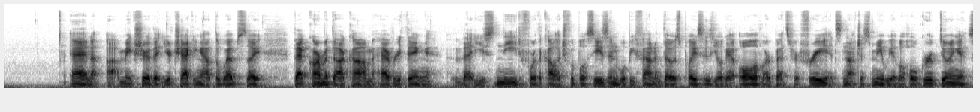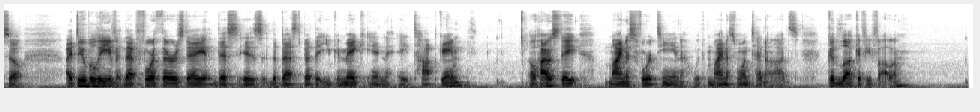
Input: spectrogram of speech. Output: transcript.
and uh, make sure that you're checking out the website betkarma.com. Everything that you need for the college football season will be found in those places. You'll get all of our bets for free. It's not just me, we have a whole group doing it. So I do believe that for Thursday, this is the best bet that you can make in a top game. Ohio State minus 14 with minus 110 odds. Good luck if you follow.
